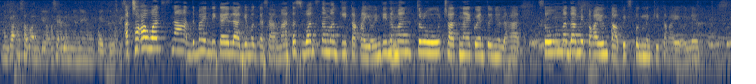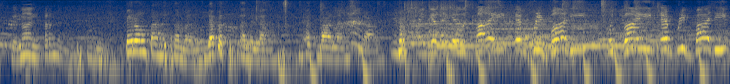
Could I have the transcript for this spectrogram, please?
magkakasamaan kayo kasi alam niyo na yung kwento ng isa. At saka once na, di ba hindi kayo lagi magkasama, tapos once na magkita kayo, hindi naman through chat na ikwento nyo lahat. So, madami pa kayong topics pag nagkita kayo ulit. Ganon, parang ganon. Mhm. Pero ang pangit naman, dapat ano lang, dapat balance lang. Thank you, thank you. Goodbye, everybody. Goodbye, everybody.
